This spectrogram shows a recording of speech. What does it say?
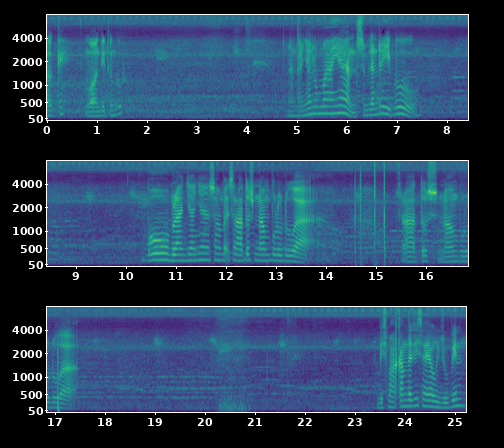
Oke, mohon ditunggu. Antrenya lumayan, 9000. Oh, belanjanya sampai 162. 162 habis makan tadi saya hidupin.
